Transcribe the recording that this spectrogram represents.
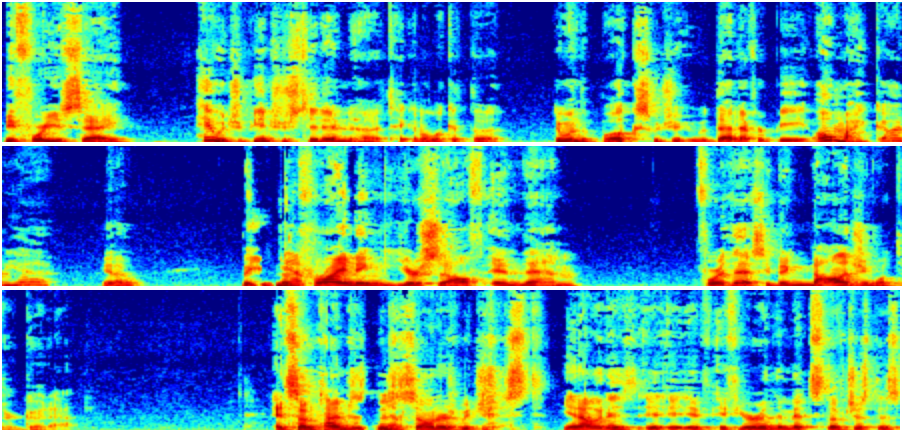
before you say, "Hey, would you be interested in uh, taking a look at the doing the books? Would you? Would that ever be? Oh my god, yeah. You know." But you've been priming yourself and them for this. You've been acknowledging what they're good at. And sometimes as business owners, we just, you know, it is if if you're in the midst of just this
